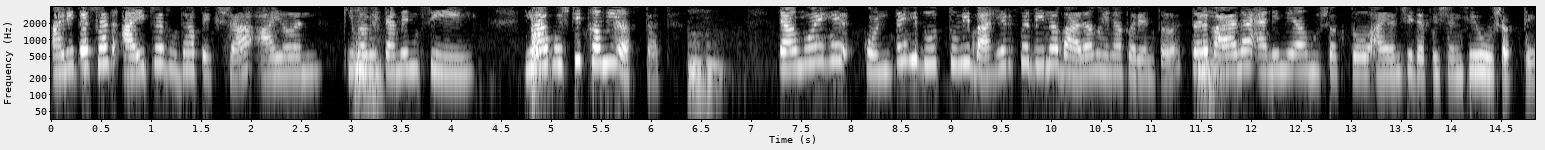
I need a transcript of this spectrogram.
आणि त्याच्यात आईच्या दुधापेक्षा आयर्न किंवा. व्हिटॅमिन सी ह्या. गोष्टी कमी असतात. त्यामुळे हे कोणतंही दूध तुम्ही बाहेरचं दिलं बारा महिन्यापर्यंत तर हम्म. बाळाला अॅनिमिया होऊ शकतो आयर्नची डेफिशियन्सी होऊ शकते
